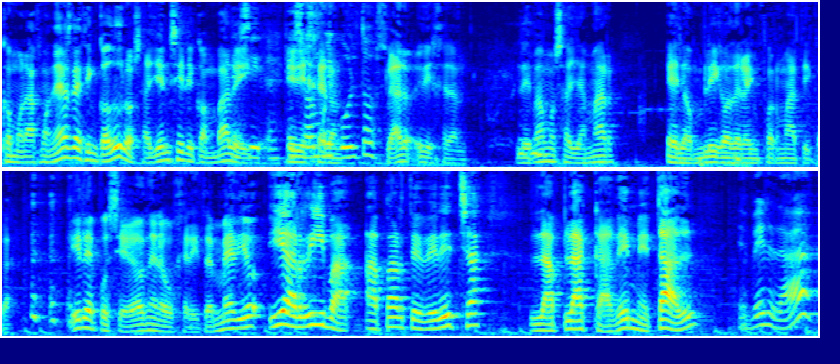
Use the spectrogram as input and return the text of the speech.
como las monedas de cinco duros, allí en Silicon Valley. Sí, es que son muy cultos. Claro, y dijeron, le vamos a llamar el ombligo de la informática. Y le pusieron el agujerito en medio y arriba, a parte derecha, la placa de metal Es verdad,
